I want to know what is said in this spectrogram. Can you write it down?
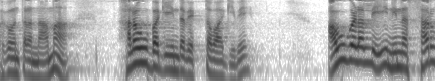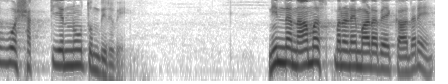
ಭಗವಂತನ ನಾಮ ಹಲವು ಬಗೆಯಿಂದ ವ್ಯಕ್ತವಾಗಿವೆ. ಅವುಗಳಲ್ಲಿ ನಿನ್ನ ಸರ್ವ ಶಕ್ತಿಯನ್ನೂ ತುಂಬಿರುವೆ. ನಿನ್ನ ನಾಮಸ್ಮರಣೆ ಮಾಡಬೇಕಾದರೆ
